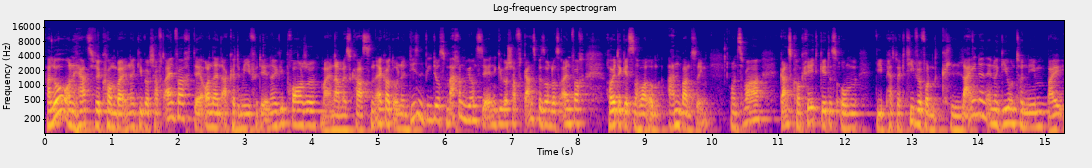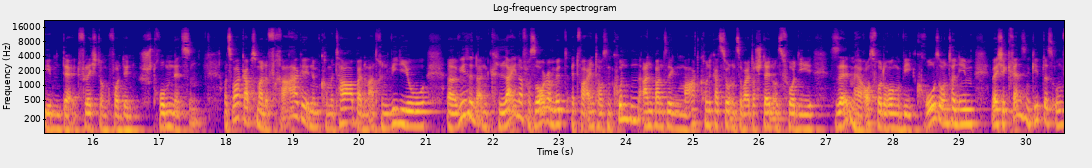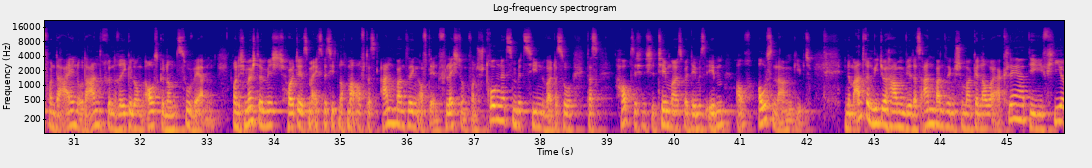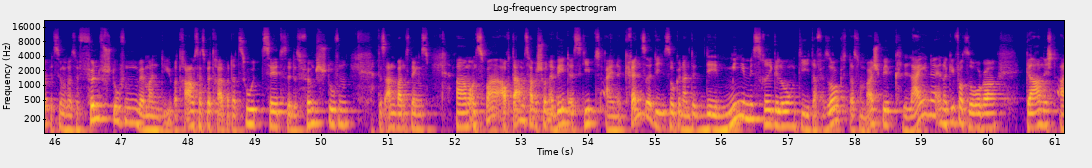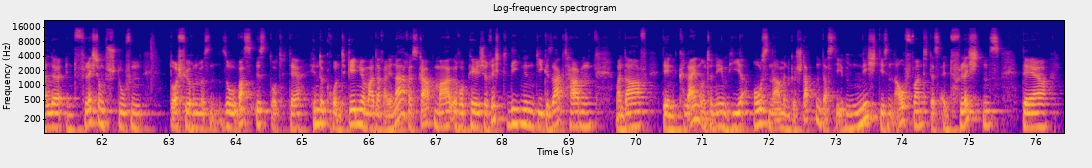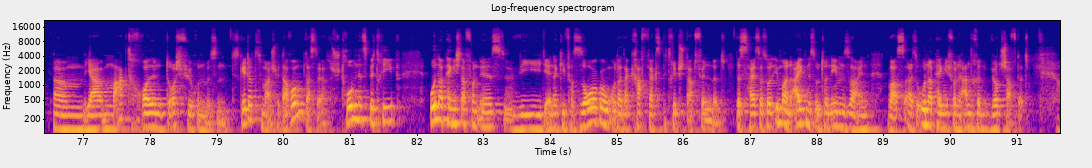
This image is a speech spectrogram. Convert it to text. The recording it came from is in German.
Hallo und herzlich willkommen bei Energiewirtschaft einfach, der Online-Akademie für die Energiebranche. Mein Name ist Carsten Eckert und in diesen Videos machen wir uns die Energiewirtschaft ganz besonders einfach. Heute geht es nochmal um Unbundling. Und zwar ganz konkret geht es um die Perspektive von kleinen Energieunternehmen bei eben der Entflechtung von den Stromnetzen. Und zwar gab es mal eine Frage in einem Kommentar bei einem anderen Video. Äh, wir sind ein kleiner Versorger mit etwa 1000 Kunden, Unbundling, Marktkommunikation und so weiter, stellen uns vor dieselben Herausforderungen wie große Unternehmen. Welche Grenzen gibt es, um von der einen oder anderen Regelung ausgenommen zu werden? Und ich möchte mich heute jetzt mal explizit nochmal auf das Unbundling, auf die Entflechtung von Stromnetzen beziehen, weil das so das hauptsächliche Thema ist, bei dem es eben auch Ausnahmen gibt. In einem anderen Video haben wir das Unbundling schon mal genauer erklärt, die vier bzw. fünf Stufen, wenn man die Übertragungsnetzbetreiber dazu zählt, sind es fünf Stufen des Unbundlings. Ähm, und zwar, auch damals habe ich schon erwähnt, es gibt eine Grenze, die sogenannte De Minimis-Regelung, die dafür sorgt, dass zum Beispiel kleine Energieversorger gar nicht alle Entflechtungsstufen durchführen müssen. So, was ist dort der Hintergrund? Gehen wir mal der Reihe nach. Es gab mal europäische Richtlinien, die gesagt haben, man darf den kleinen Unternehmen hier Ausnahmen gestatten, dass die eben nicht diesen Aufwand des Entflechtens der ähm, ja, Marktrollen durchführen müssen. Es geht ja zum Beispiel darum, dass der Stromnetzbetrieb unabhängig davon ist, wie die Energieversorgung oder der Kraftwerksbetrieb stattfindet. Das heißt, das soll immer ein eigenes Unternehmen sein, was also unabhängig von den anderen wirtschaftet.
